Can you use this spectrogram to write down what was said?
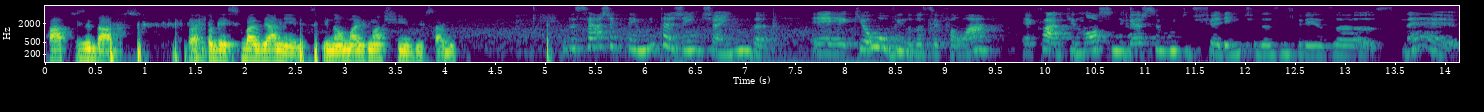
fatos e dados para poder se basear neles e não mais no achismo, sabe? Você acha que tem muita gente ainda é, que eu ouvindo você falar, é claro que nosso universo é muito diferente das empresas, né,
